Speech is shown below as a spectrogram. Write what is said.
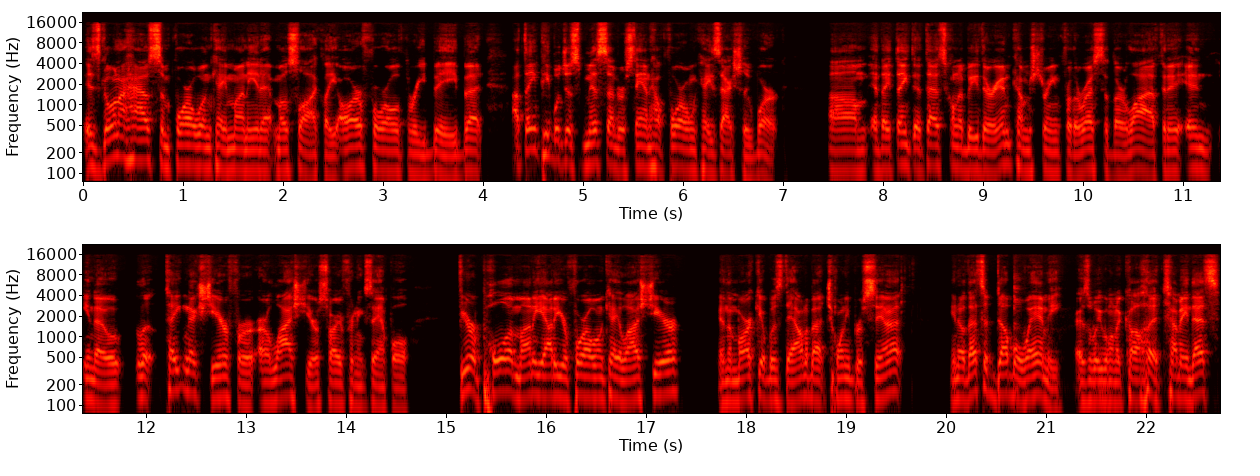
is going to have some 401k money in it, most likely, or 403b. But I think people just misunderstand how 401ks actually work um, and they think that that's going to be their income stream for the rest of their life. And, and you know, take next year for or last year, sorry for an example. If you were pulling money out of your 401k last year and the market was down about 20 percent, you know that's a double whammy, as we want to call it. I mean, that's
